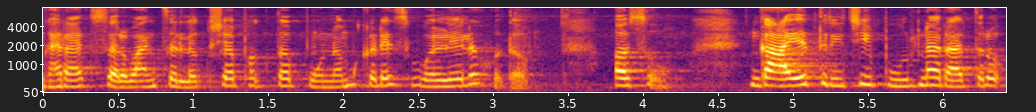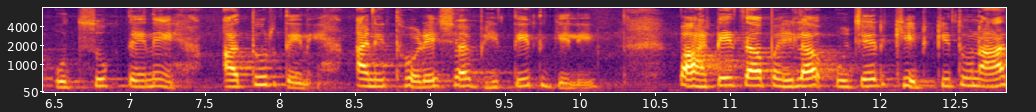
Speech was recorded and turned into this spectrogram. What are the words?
घरात सर्वांचं लक्ष फक्त पूनमकडेच वळलेलं होतं. असो गायत्रीची पूर्ण रात्र उत्सुकतेने आतुरतेने आणि थोड्याशा भीतीत गेली. पहाटेचा पहिला उजेड खिडकीतून आत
